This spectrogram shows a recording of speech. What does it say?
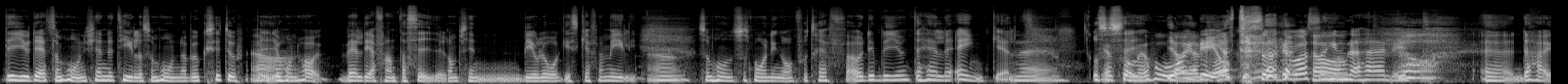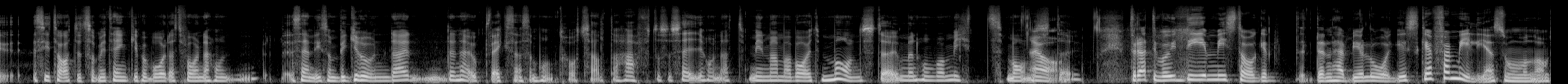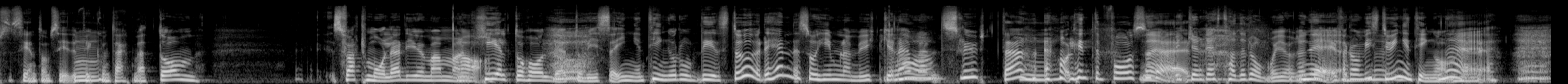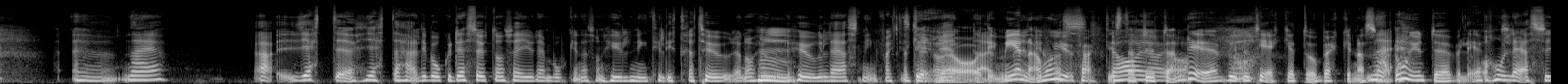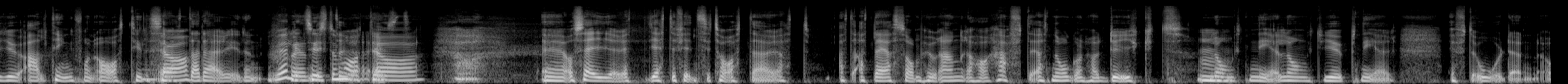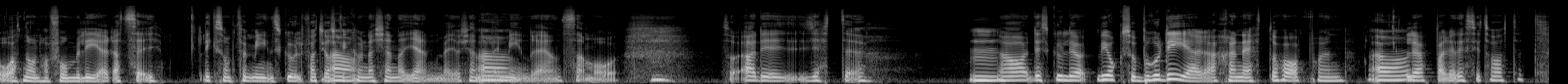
Det är ju det som hon känner till och som hon har vuxit upp Ja. i. Och hon har väldiga fantasier om sin biologiska familj. Ja. Som hon så småningom får träffa. Och det blir ju inte heller enkelt. Nej. Och så jag säger- kommer ihåg Ja, jag det vet. också. Det var så Ja. himla härligt. Eh, det här citatet som vi tänker på båda två när hon sen liksom begrundar den här uppväxten som hon trots allt har haft. Och så säger hon att min mamma var ett monster men hon var mitt monster. För att det var ju det misstaget den här biologiska familjen som hon om, sent omsider Mm. fick kontakt med. Att de svartmålade ju mamman Ja. helt och hållet och visade ingenting. Och då, det störde henne så himla mycket. Nej Ja. men sluta, håll inte på sådär. Nej, vilken rätt hade de att göra det? Nej, för de visste ju Nej. ingenting om nej. henne. Ja, jätte, jättehärlig bok. Och dessutom så är ju den boken en sån hyllning till litteraturen och hur, Mm. hur läsning faktiskt Det, kan rädda ja, det en menar hon ju faktiskt. Ja, att ja, utan ja. det biblioteket och böckerna så Nej. hade hon ju inte överlevt. Och hon läser ju allting från A till Z där i den Väldigt systematiskt. Ja. Eh, Och säger ett jättefint citat där att, att, att läsa om hur andra har haft det. Att någon har dykt Mm. långt ner, långt djupt ner efter orden. Och att någon har formulerat sig. Liksom för min skull, för att jag ska Ja. kunna känna igen mig och känna Ja. mig mindre ensam. Och, så, ja, det är jätte... Mm. Ja, det skulle vi också brodera, Jeanette, och ha på en Ja. löpare, det citatet.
